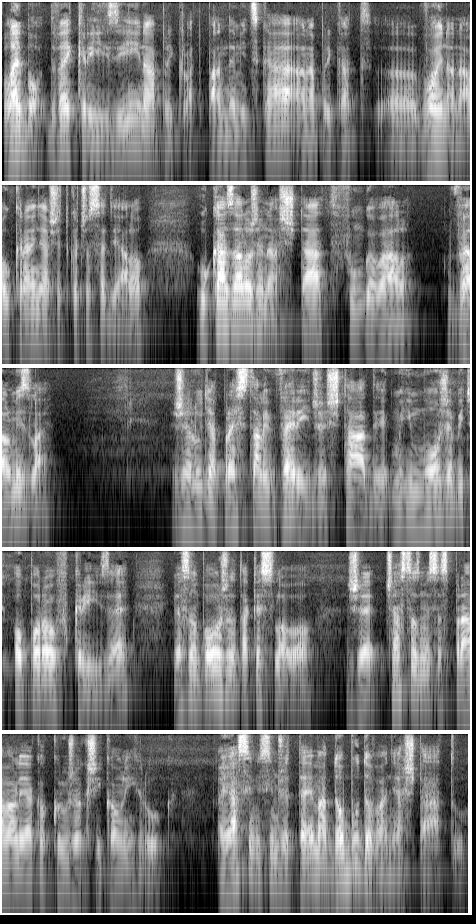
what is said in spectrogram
Lebo dve krízy, napríklad pandemická a napríklad e, vojna na Ukrajine a všetko, čo sa dialo, ukázalo, že náš štát fungoval veľmi zle, že ľudia prestali veriť, že štát im môže byť oporou v kríze. Ja som použil také slovo, že často sme sa správali ako krúžok šikovných rúk. A ja si myslím, že téma dobudovania štátu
